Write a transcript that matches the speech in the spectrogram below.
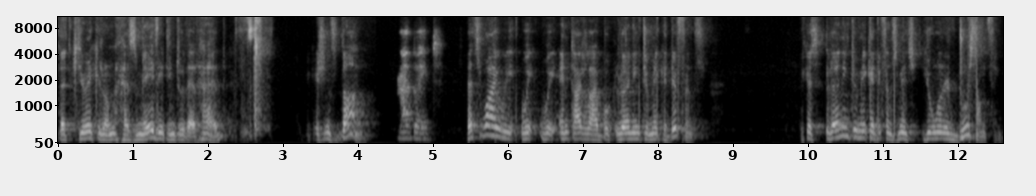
that curriculum has made it into their head, education's done. Graduate. That's why we, we, we entitle our book Learning to Make a Difference. Because learning to make a difference means you want to do something,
